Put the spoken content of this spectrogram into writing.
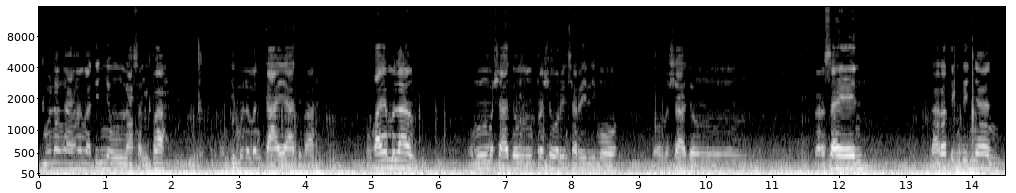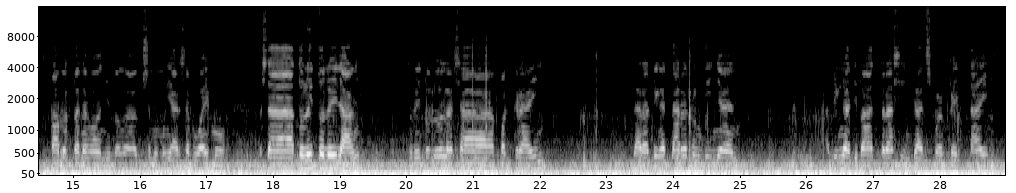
Huwag mo nang hahangatin yung nasa iba. Hindi mo naman kaya, di ba? Kung kaya mo lang, huwag mo masyadong pressurein sarili mo. Mo masyadong perasahin. Darating din yan sa tamang panahon yung mga gusto mo mangyari sa buhay mo. Basta tuloy-tuloy lang. Tuloy-tuloy lang sa pag-grind. Darating at darating din yan. Sabi nga, di ba? Trust in God's perfect time.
